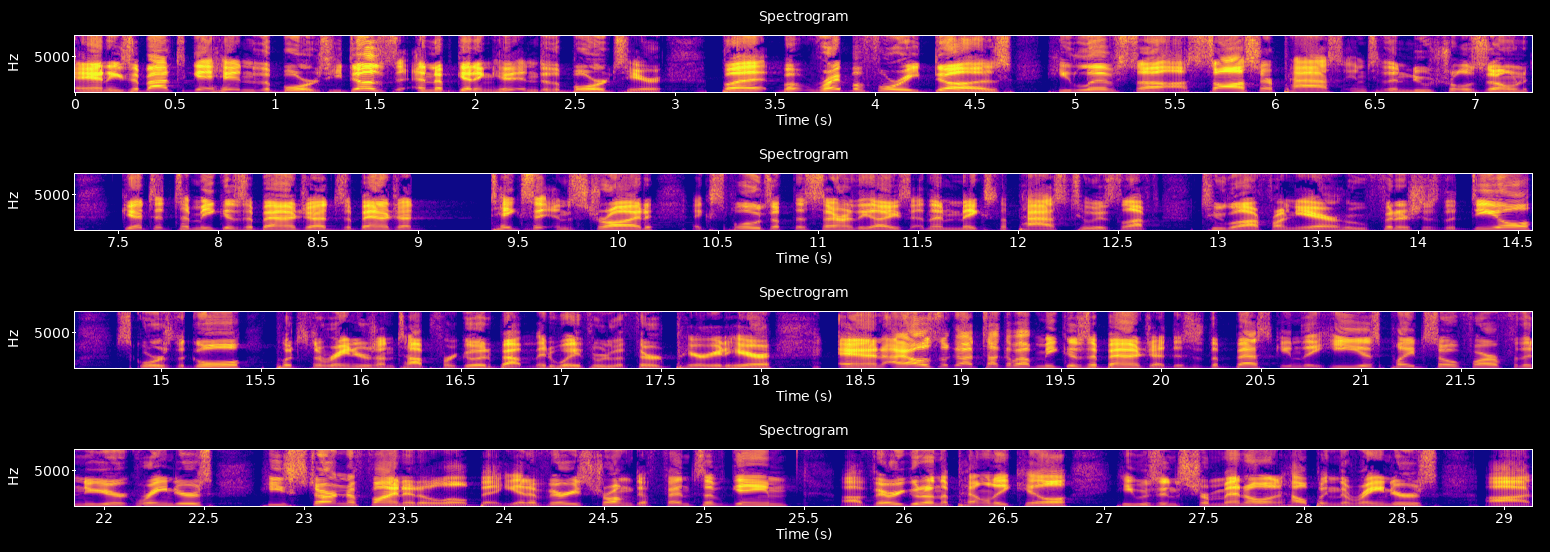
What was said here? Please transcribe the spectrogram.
and he's about to get hit into the boards. He does end up getting hit into the boards here, but but right before he does, he lifts a, a saucer pass into the neutral zone, gets it to Mika Zibanejad. Zibanejad takes it in stride, explodes up the center of the ice, and then makes the pass to his left to Lafreniere, who finishes the deal, scores the goal, puts the Rangers on top for good about midway through the third period here. And I also got to talk about Mika Zibanejad. This is the best game that he has played so far for the New York Rangers. He's starting to find it a little bit. He had a very strong defensive game, uh, very good on the penalty kill. He was instrumental in helping the Rangers uh,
